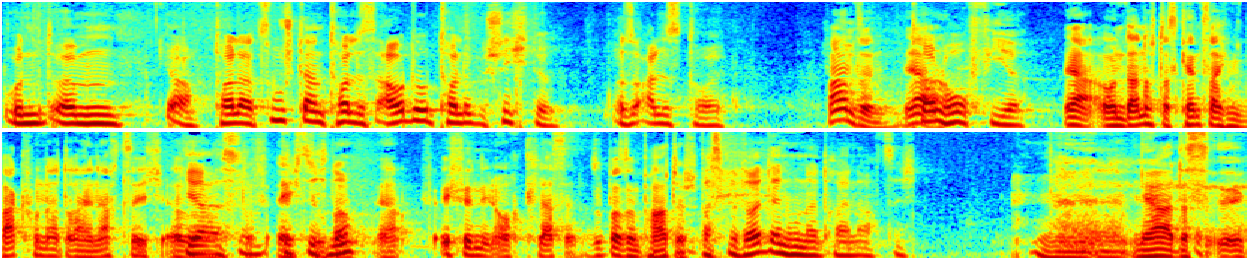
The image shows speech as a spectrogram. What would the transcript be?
Und ähm, ja, toller Zustand, tolles Auto, tolle Geschichte. Also alles toll. Wahnsinn. Ja. Toll hoch vier. Ja, und dann noch das Kennzeichen BAC 183. Also Ja, ist das echt witzig, super. ne? Ja, ich finde ihn auch klasse. Super sympathisch. Was bedeutet denn 183? Ja, das, äh,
